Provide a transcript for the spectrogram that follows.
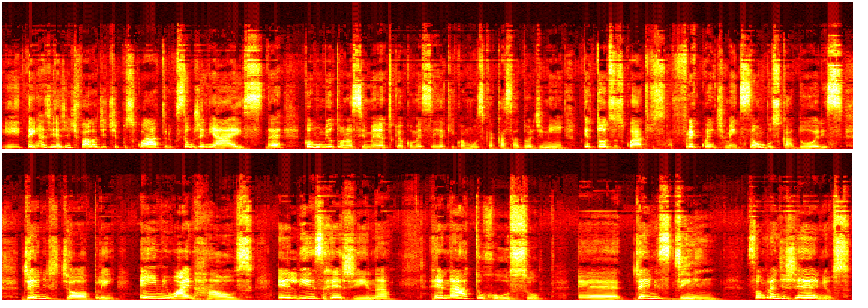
E tem a, a gente fala de tipos quatro que são geniais, né? Como Milton Nascimento, que eu comecei aqui com a música Caçador de Mim, porque todos os quatro frequentemente são buscadores. James Joplin, Amy Winehouse, Elis Regina, Renato Russo, é, James Dean, são grandes gênios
